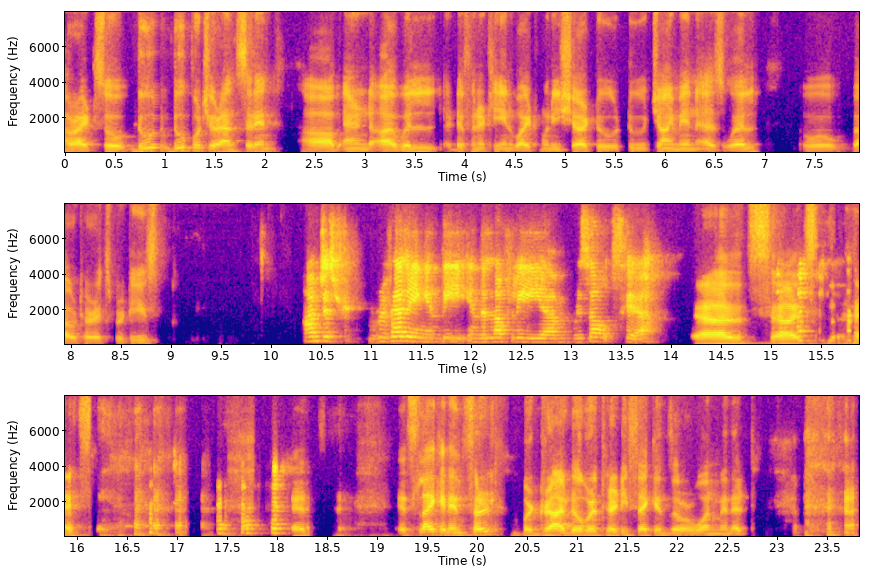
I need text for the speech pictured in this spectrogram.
All right so do do put your answer in uh, and i will definitely invite monisha to to chime in as well about her expertise i'm just reveling in the in the lovely um, results here yeah, it's uh, it's it's, it's it's like an insult, but dragged over thirty seconds or one minute. I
